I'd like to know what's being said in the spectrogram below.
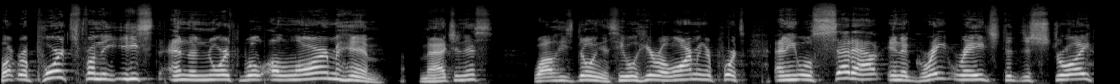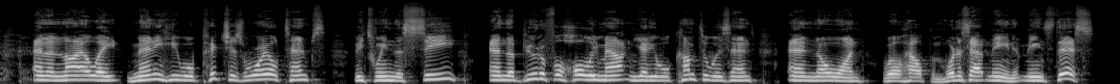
But reports from the east and the north will alarm him. Imagine this while he's doing this. He will hear alarming reports and he will set out in a great rage to destroy and annihilate many. He will pitch his royal tents between the sea and the beautiful holy mountain, yet he will come to his end and no one will help him. What does that mean? It means this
